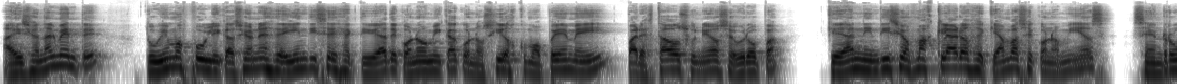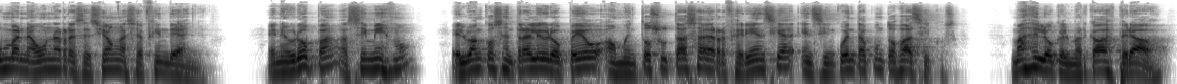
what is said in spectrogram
Adicionalmente, tuvimos publicaciones de índices de actividad económica conocidos como PMI para Estados Unidos Europa, que dan indicios más claros de que ambas economías se enrumban a una recesión hacia fin de año. En Europa, asimismo, el Banco Central Europeo aumentó su tasa de referencia en 50 puntos básicos, más de lo que el mercado esperaba,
